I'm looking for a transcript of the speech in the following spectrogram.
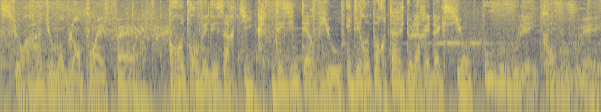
sur radiomontblanc.fr. Retrouvez des articles, des interviews et des reportages de la rédaction où vous voulez, quand vous voulez.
